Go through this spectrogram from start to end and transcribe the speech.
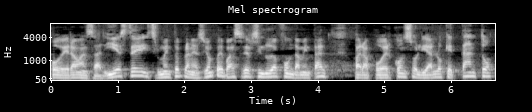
poder avanzar. Y este instrumento de planeación pues va a ser sin duda fundamental para poder consolidar lo que tanto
